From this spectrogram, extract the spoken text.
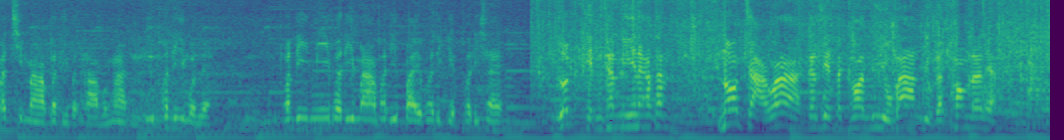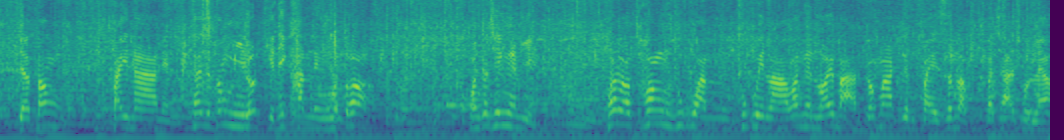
มัชชิมาปฏิปทามากๆคือพอดีหมดเลยอืมพอดีมีพอดีมาพอดีไป พอดีเก็บพอดีใช้รถเข็นคันนี้นะครับท่านนอกจากว่าเกษตรกรที่อยู่บ้านอยู่กระท่อมแล้วเนี่ย จะต้องไปนาเนี่ย ถ้าจะต้องมีรถเข็นอีกคันหนึ่งมันก็มันก็ใช้เงินอีก เพราะเราท่องทุกวันทุกเวลาว่าเงินร้อยบาทก็มากเกินไปสำหรับประชาชนแล้ว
